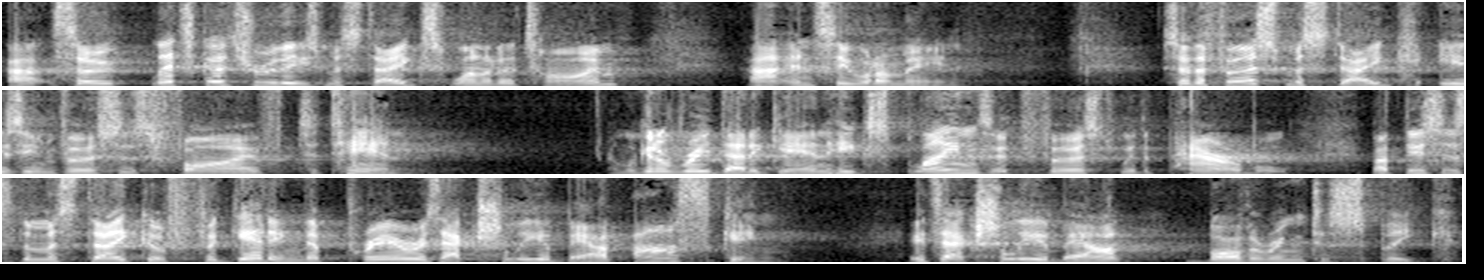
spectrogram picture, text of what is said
Uh, so let's go through these mistakes one at a time uh, and see what I mean. So the first mistake is in verses 5 to 10. And we're going to read that again. He explains it first with a parable. But this is the mistake of forgetting that prayer is actually about asking, it's actually about bothering to speak.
